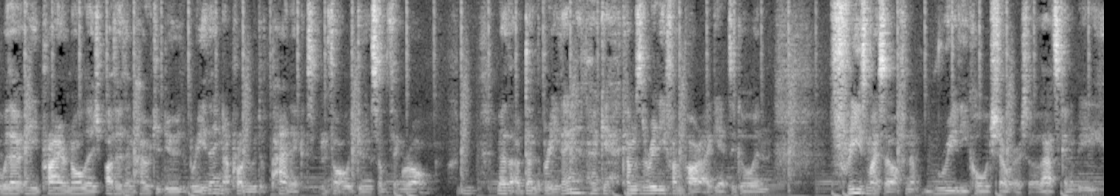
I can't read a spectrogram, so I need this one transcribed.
without any prior knowledge other than how to do the breathing, I probably would have panicked and thought I was doing something wrong. Now that I've done the breathing, okay, comes the really fun part. I get to go and freeze myself in a really cold shower, so that's going to be,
